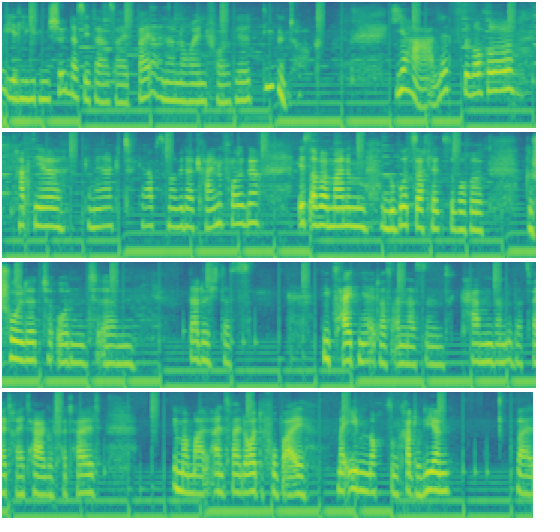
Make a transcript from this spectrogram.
ihr Lieben, schön, dass ihr da seid bei einer neuen Folge Diven Talk. Ja, letzte Woche habt ihr gemerkt, gab es mal wieder keine Folge, ist aber meinem Geburtstag letzte Woche geschuldet und ähm, dadurch, dass die Zeiten ja etwas anders sind, kamen dann über zwei, drei Tage verteilt immer mal ein, zwei Leute vorbei, mal eben noch zum Gratulieren, weil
